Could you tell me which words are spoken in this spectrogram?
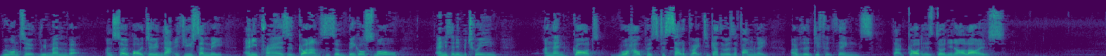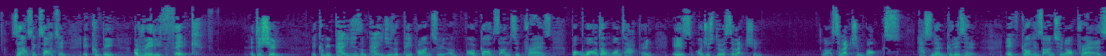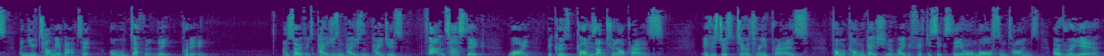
We want to remember. And so by doing that, if you send me any prayers as God answers them, big or small, anything in between, and then God will help us to celebrate together as a family over the different things that God has done in our lives. So that's exciting. It could be a really thick edition. It could be pages and pages of people answering, of, of God's answered prayers. But what I don't want to happen is I just do a selection, like a selection box. That's no good, is it? If God is answering our prayers and you tell me about it, I will definitely put it in. And so if it's pages and pages and pages, fantastic. Why? Because God is answering our prayers. If it's just two or three prayers from a congregation of maybe 50, 60 or more sometimes over a year,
